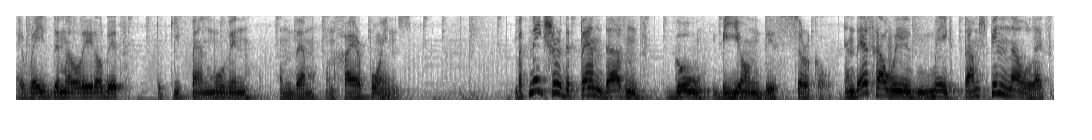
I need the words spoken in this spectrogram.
I raise them a little bit to keep pen moving on them on higher points. But make sure the pen doesn't go beyond this circle. And that's how we make thumb spin. Now let's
